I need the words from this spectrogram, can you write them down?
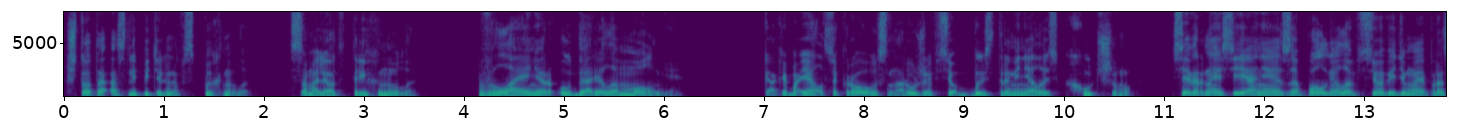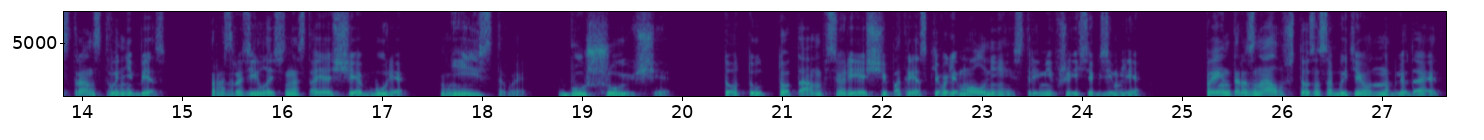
что-то ослепительно вспыхнуло. Самолет тряхнуло. В лайнер ударила молния. Как и боялся Кроу, снаружи все быстро менялось к худшему. Северное сияние заполнило все видимое пространство небес. Разразилась настоящая буря, неистовая, бушующая. То тут, то там все резче потрескивали молнии, стремившиеся к земле. Пейнтер знал, что за события он наблюдает.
